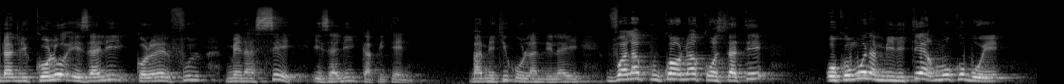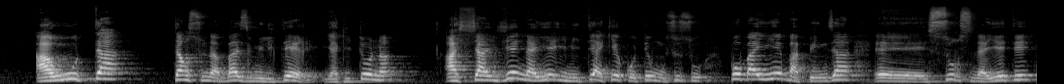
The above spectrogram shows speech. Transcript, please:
na likolo ezali colonel full mais na se ezali capitaine. Bameki kolandela ye. Voilà pourquoi on a constaté okomona militaire moko boye ntansu na base militaire ya kitona achange na ye unité ake kote mosusu mpo bayeba mpenza eh, source na ye te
